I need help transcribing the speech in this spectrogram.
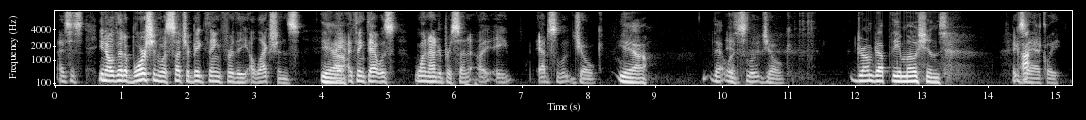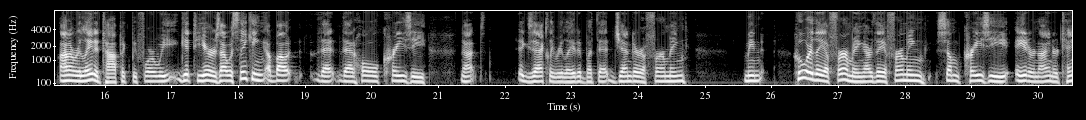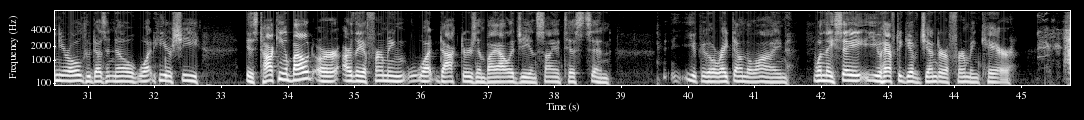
it's just you know that abortion was such a big thing for the elections. Yeah. I, I think that was 100% a, a absolute joke. yeah. That was Absolute joke. drummed up the emotions. Exactly. on a related topic before we get to yours i was thinking about that that whole crazy not exactly related but that gender affirming i mean who are they affirming are they affirming some crazy 8 or 9 or 10 year old who doesn't know what he or she is talking about or are they affirming what doctors and biology and scientists and you could go right down the line when they say you have to give gender affirming care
